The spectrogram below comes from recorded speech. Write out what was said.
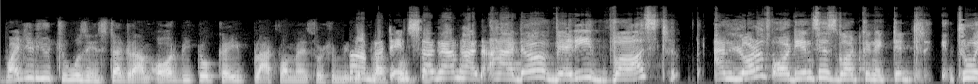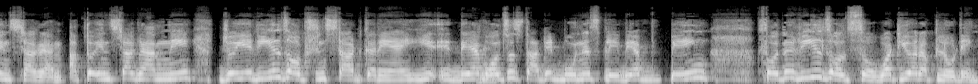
why did you choose Instagram और भी तो कई प्लेटफॉर्म है social media but Instagram had a very vast and lot of audience is got connected through Instagram अब तो इंस्टाग्राम ने जो ये रील्स ऑप्शन स्टार्ट करे हैं they have also started bonus play they have paying for the reels also what you are uploading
